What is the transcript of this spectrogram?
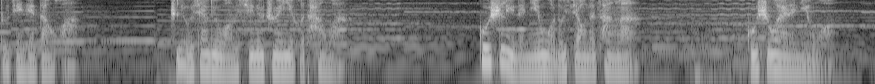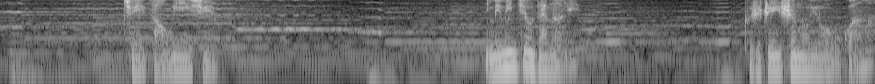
都渐渐淡化，只留下对往昔的追忆和叹惋。故事里的你我都笑得灿烂，故事外的你我。却已早无音讯。明明就在那里，可是这一生都与我无关了。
